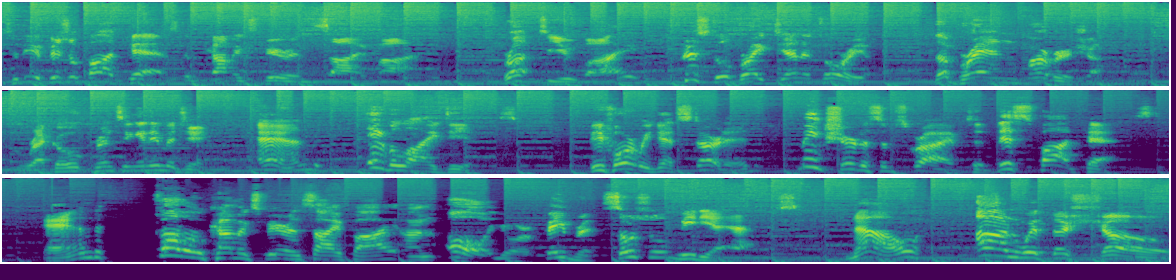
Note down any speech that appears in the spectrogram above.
to the official podcast of Comic Spear and Sci-Fi. Brought to you by Crystal Bright Janitorial, The Brand Barbershop, Greco Printing and Imaging, and Able Ideas. Before we get started, make sure to subscribe to this podcast and follow Comic Spear and Sci-Fi on all your favorite social media apps. Now, on with the show!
